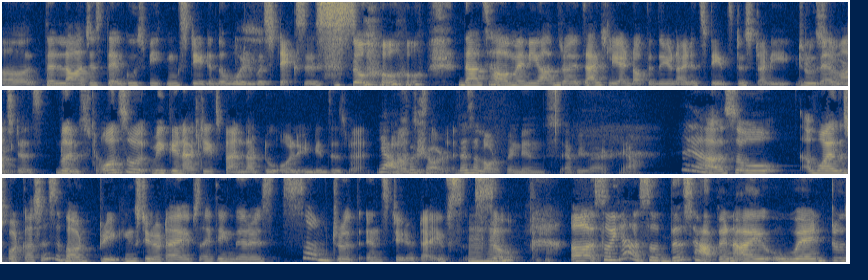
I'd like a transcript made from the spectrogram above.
uh, the largest Telugu speaking state in the world was Texas. So that's how many Andhrites actually end up in the United States to study through their masters. But also, we can actually expand that to all Indians as well. Yeah, for sure. There's a lot of Indians everywhere. Yeah. yeah, so uh, while this podcast is about breaking stereotypes, I think there is some truth in stereotypes. Mhm. So, uh, so yeah, so this happened. I went to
